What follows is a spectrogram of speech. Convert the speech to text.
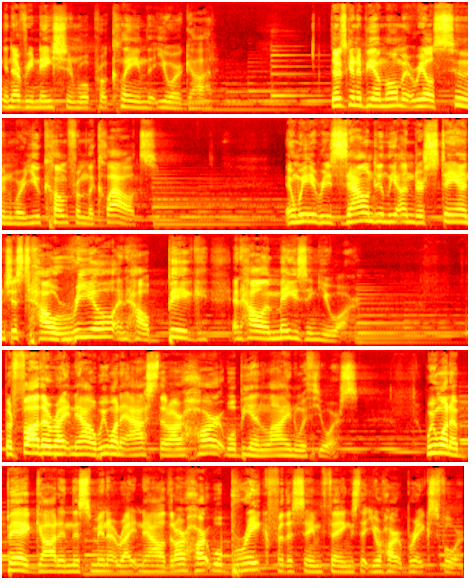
in every nation will proclaim that you are God. There's going to be a moment real soon where you come from the clouds and we resoundingly understand just how real and how big and how amazing you are. But Father, right now, we want to ask that our heart will be in line with yours. We want to beg God in this minute right now that our heart will break for the same things that your heart breaks for.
